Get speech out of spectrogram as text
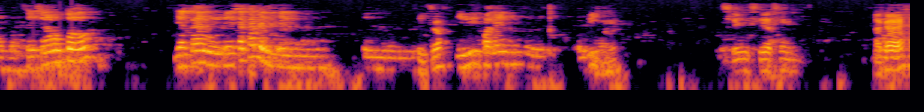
Ahí está, seleccionamos todo. Y acá en, en sacar el, el, el ¿Filtro? dividir panel, el, visto. Bueno. Sí, sí, así. Acá, ¿eh?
